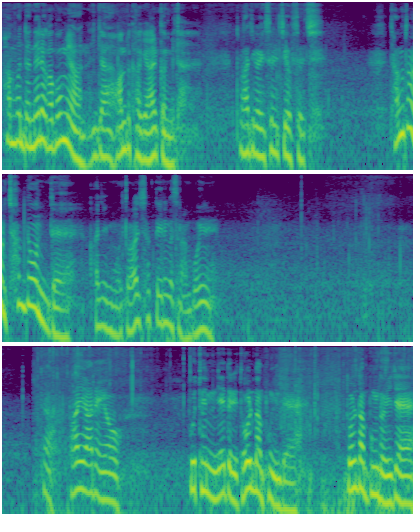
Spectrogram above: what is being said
한 번 더 내려가 보면 이제 완벽하게 알 겁니다. 도라지가 있을지 없을지. 장소는 참 좋은데 아직 뭐 도라지 삭대 이런 것은 안 보이네. 자, 바위 아래요. 붙어 있는 얘들이 돌단풍인데 돌단풍도 이제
